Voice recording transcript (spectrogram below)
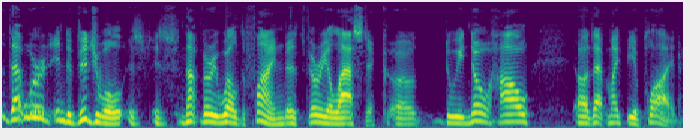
That word individual is is not very well defined. It's very elastic. Uh, do we know how uh, that might be applied?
